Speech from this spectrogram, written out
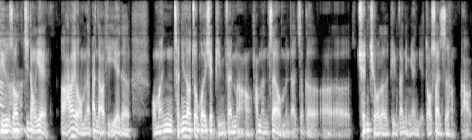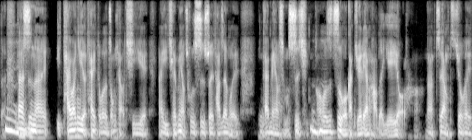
比如说金融业啊，还有我们的半导体业的。我们曾经都做过一些评分嘛，哈，他们在我们的这个呃全球的评分里面也都算是很高的。嗯。但是呢，台湾也有太多的中小企业，那以前没有出事，所以他认为应该没有什么事情，嗯、或者是自我感觉良好的也有了哈。那这样子就会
